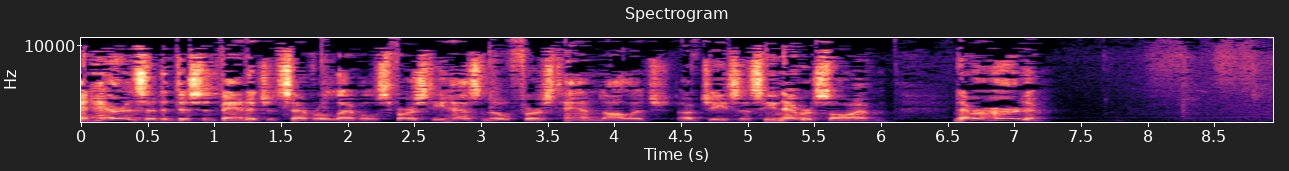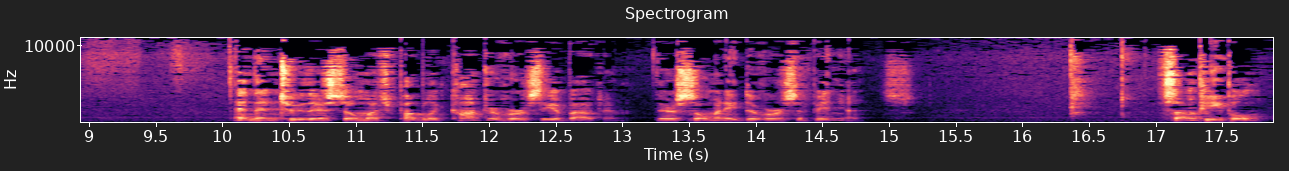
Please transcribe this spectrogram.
And Herod's at a disadvantage at several levels. First, he has no first hand knowledge of Jesus. He never saw him, never heard him. And then, too, there's so much public controversy about him. There are so many diverse opinions. Some people,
